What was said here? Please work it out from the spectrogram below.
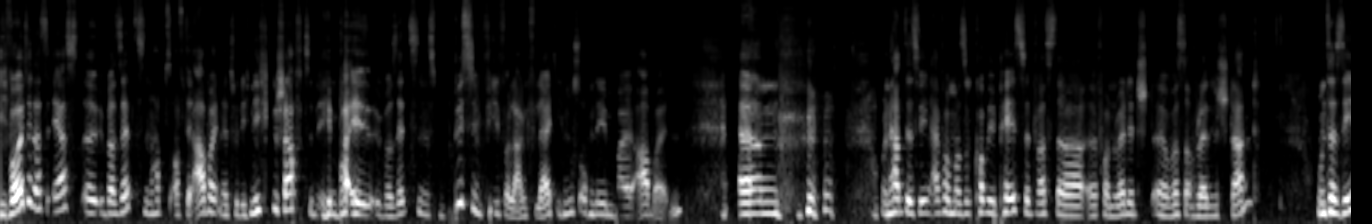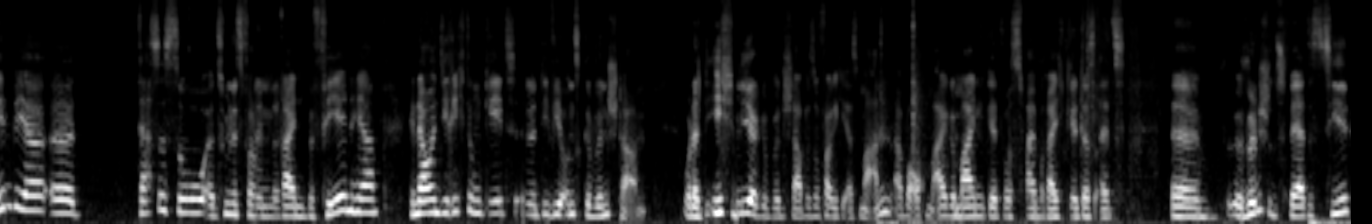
Ich wollte das erst äh, übersetzen, habe es auf der Arbeit natürlich nicht geschafft. Nebenbei übersetzen ist ein bisschen viel verlangt vielleicht. Ich muss auch nebenbei arbeiten. Ähm und habe deswegen einfach mal so copy-pasted, was da äh, von Reddit, äh, was auf Reddit stand. Und da sehen wir, äh, dass es so, äh, zumindest von den reinen Befehlen her, genau in die Richtung geht, äh, die wir uns gewünscht haben. Oder die ich mir gewünscht habe. So fange ich erstmal an. Aber auch im allgemeinen Guild Wars 2 Bereich gilt das als wünschenswertes Ziel.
